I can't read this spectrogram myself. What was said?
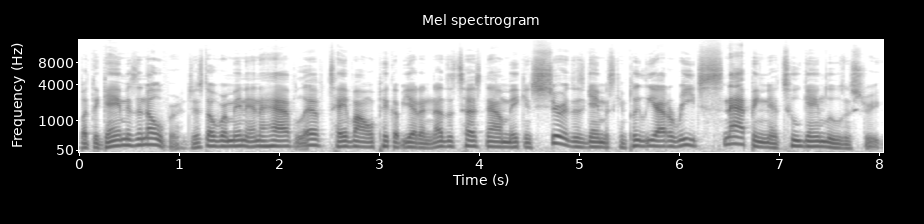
But the game isn't over. Just over a minute and a half left, Tavon will pick up yet another touchdown, making sure this game is completely out of reach, snapping their two game losing streak.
